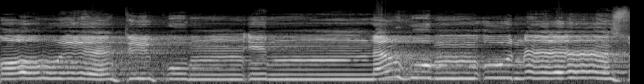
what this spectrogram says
قريتكم إنهم أناس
